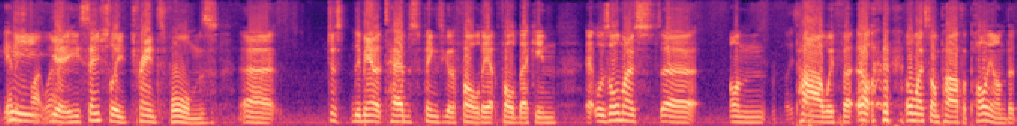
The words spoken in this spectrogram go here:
he quite well. yeah, he essentially transforms. Uh, just the amount of tabs, things you got to fold out, fold back in. It was almost uh, on par with, uh, oh, almost on par for Polyon, but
